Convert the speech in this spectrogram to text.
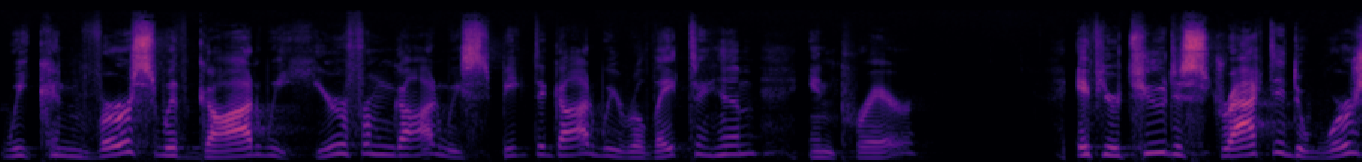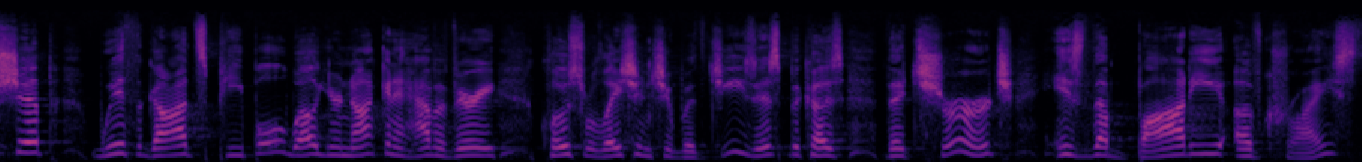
we converse with God, we hear from God, we speak to God, we relate to Him in prayer. If you're too distracted to worship with God's people, well, you're not going to have a very close relationship with Jesus because the church is the body of Christ.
